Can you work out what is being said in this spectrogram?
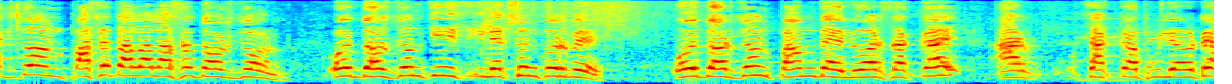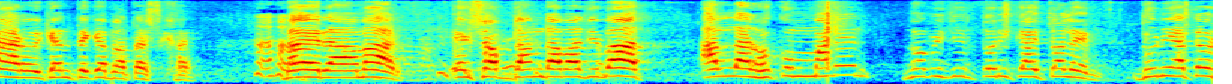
একজন, পাশে দালাল আছে দশজন। ওই দশজন কি ইলেকশন করবে? ওই দশজন পাম দেয় লোয়ার চাক্কায় আর চাক্কা ফুলে ওঠে আর ওইখান থেকে বাতাস খায়। ভাইরা আমার, এইসব দান্দাবাজি বাদ, আল্লাহর হুকুম মানেন, নবীজির তরিকায় চলেন। দুনিয়াতেও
